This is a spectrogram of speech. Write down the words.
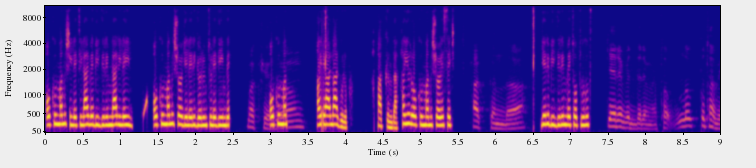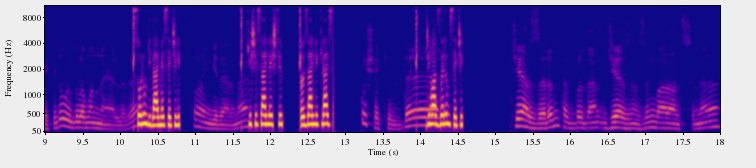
Okunmamış iletiler ve bildirimler ile il- okunmamış ögeleri görüntülediğimde Bakıyorum. okuma ayarlar grup. Hakkında hayır okunmamış öyle seç. Hakkında Geri bildirim ve topluluk. geri bildirim ve topluluk. Bu tabii ki de uygulamanın ayarları. Sorun giderme seçili. Sorun giderme. Kişiselleştir. Özellikler. Bu şekilde Cihazlarım seçik. cihazlarım tabi buradan cihazınızın bağlantısını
